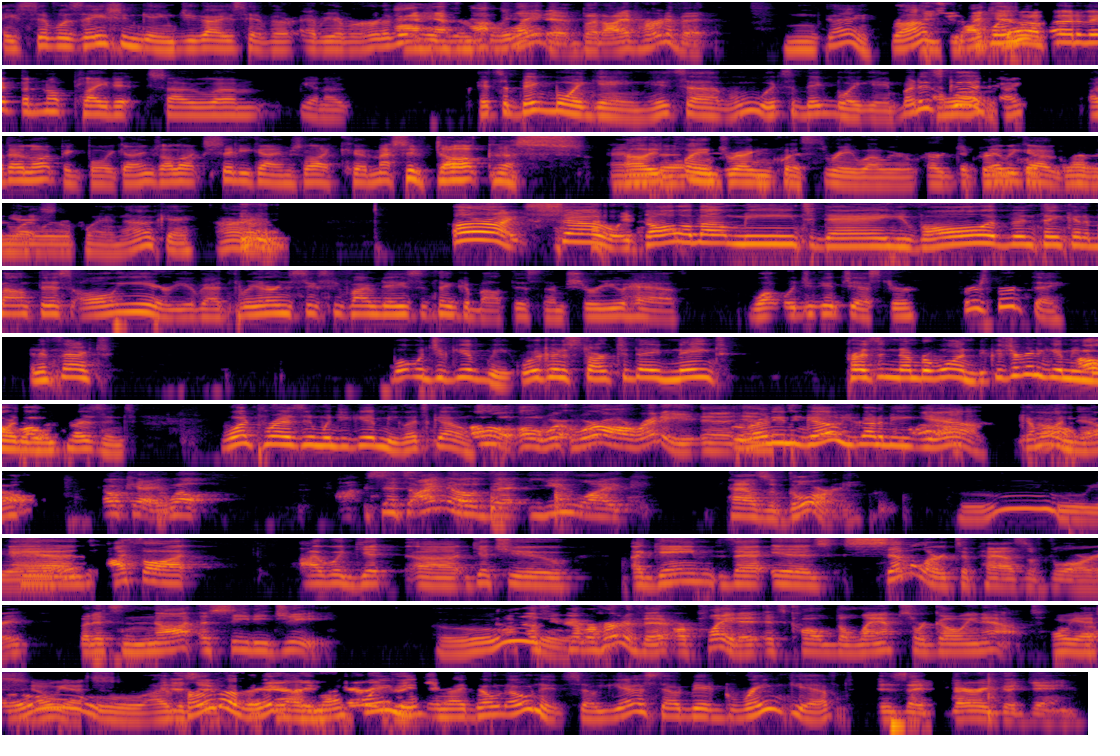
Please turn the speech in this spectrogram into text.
a civilization game. Do you guys have have you ever heard of it? I you have not played it, but I've heard of it. Okay, Rob, Did you you like it? I've heard of it, but not played it. So, um, you know, It's a big boy game. It's a ooh, it's a big boy game, but it's oh, good. okay. I don't like big boy games. I like silly games like uh, Massive Darkness. And, oh, he's uh, playing Dragon Quest three while we were, or There we Quest go. eleven while we were playing. Okay, all right, all right. So it's all about me today. You've all have been thinking about this all year. You've had 365 days to think about this, and I'm sure you have. What would you get Jester for his birthday? And in fact, what would you give me? We're going to start today, Nate. Present number one, because you're going to give me Oh, more than oh. one present. What present would you give me? Let's go. Oh, oh, we're, we're already in, We're in- ready to go. You got to be, Wow. yeah. Come Oh, on now. wow. Okay, well, since I know that you like Paths of Glory, Ooh, yeah. and I thought I would get uh, get you a game that is similar to Paths of Glory, but it's not a CDG. Ooh. I don't know if you've ever heard of it or played it. It's called The Lamps Are Going Out. Oh yes, oh yes. I've It is heard of it. very, I've not very played good it, and I don't own it. So yes, that would be a great gift. It is a very good game.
